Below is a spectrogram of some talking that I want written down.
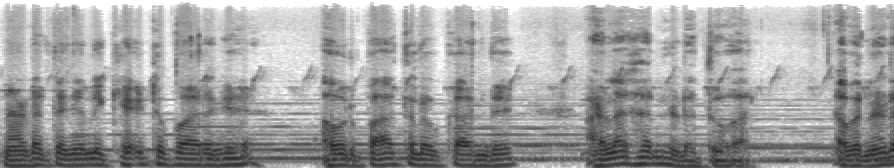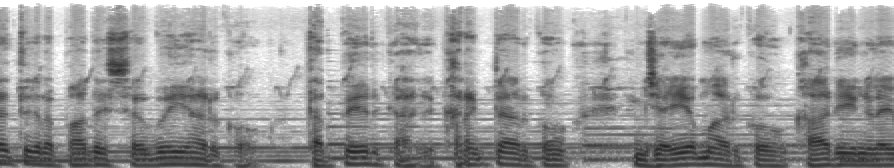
நடத்துங்கன்னு கேட்டு பாருங்க. அவர் பாத்துல உட்காந்து அழகாக நடத்துவார். அவர் நடத்துகிற பாதை செவ்வையாக இருக்கும். தப்பே இருக்காது. கரெக்டாக இருக்கும். ஜெயமாக இருக்கும். காரியங்களை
